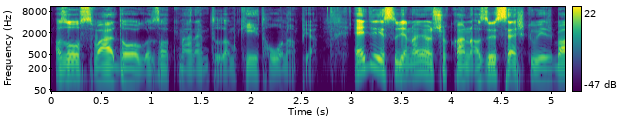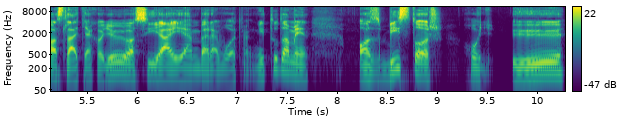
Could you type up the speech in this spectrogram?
az Oswald dolgozott már nem tudom, két hónapja. Egyrészt ugye nagyon sokan az összeesküvésben azt látják, hogy ő a CIA embere volt, meg mit tudom én, az biztos, hogy ő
